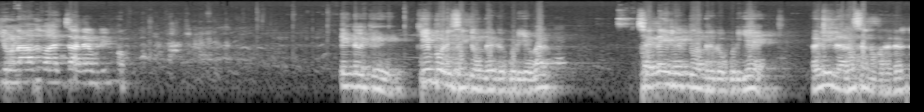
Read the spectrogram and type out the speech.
இவனாவது வாய்ச்சானே அப்படின்னு எங்களுக்கு கீபோர்டு இசைக்கு வந்திருக்கக்கூடியவர் சென்னையிலிருந்து வந்திருக்கக்கூடிய எழில் அரசன் அவர்கள்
